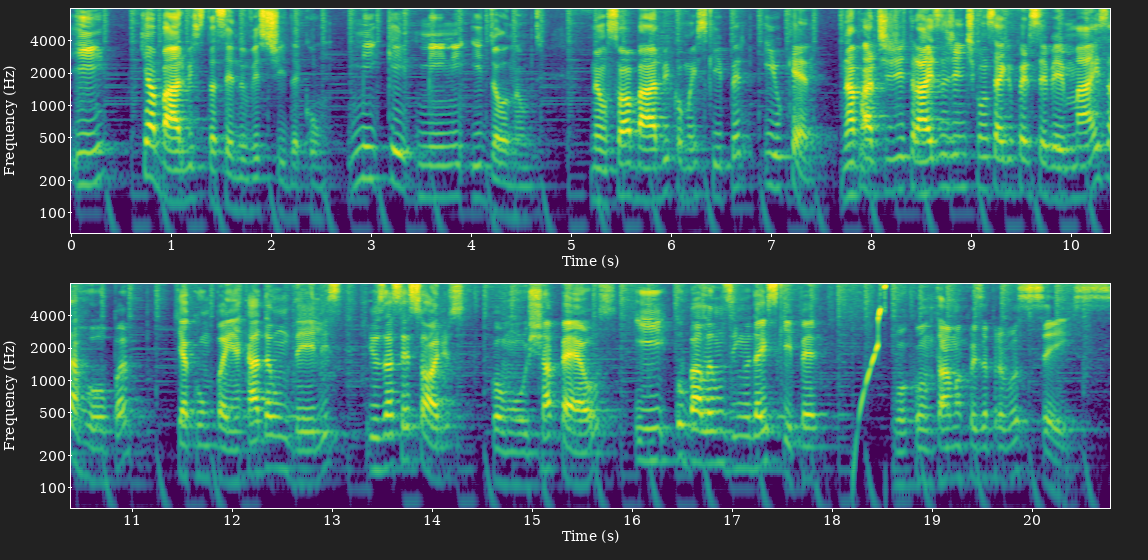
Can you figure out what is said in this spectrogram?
E que a Barbie está sendo vestida com Mickey, Minnie e Donald. Não só a Barbie, como a Skipper e o Ken. Na parte de trás a gente consegue perceber mais a roupa que acompanha cada um deles e os acessórios, como os chapéus e o balãozinho da Skipper. Vou contar uma coisa para vocês.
